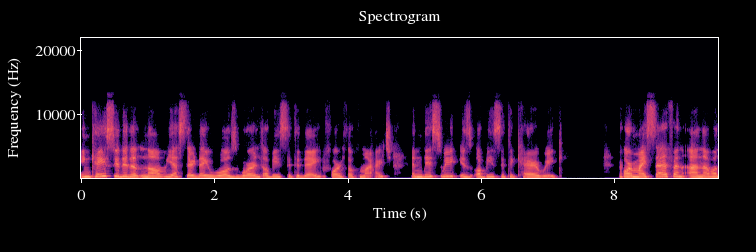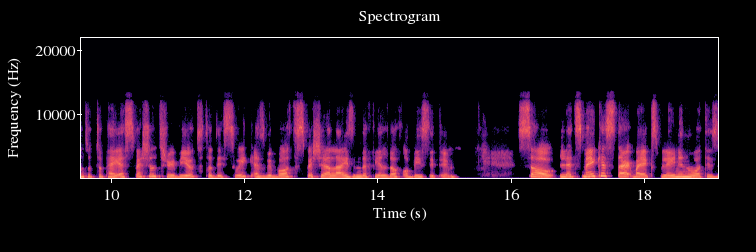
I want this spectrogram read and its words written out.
In case you didn't know, yesterday was World Obesity Day, 4th of March, and this week is Obesity Care Week. For myself and Anna wanted to pay a special tribute to this week as we both specialize in the field of obesity. So let's make a start by explaining what is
